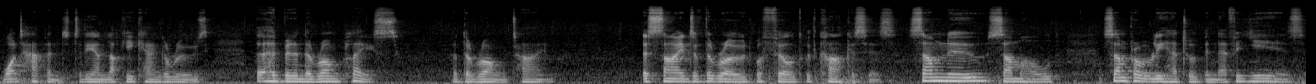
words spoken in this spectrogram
what happened to the unlucky kangaroos that had been in the wrong place at the wrong time. The sides of the road were filled with carcasses, some new, some old, some probably had to have been there for years.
